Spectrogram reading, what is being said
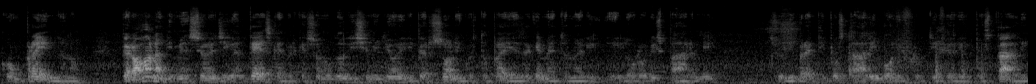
comprendono, però ha una dimensione gigantesca perché sono 12 milioni di persone in questo paese che mettono i loro risparmi sui libretti postali, i buoni fruttiferi postali.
